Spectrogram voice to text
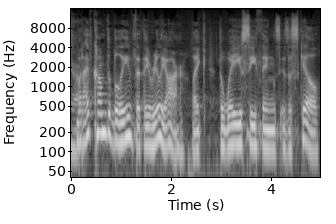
yeah. but I've come to believe that they really are. Like the way you see things is a skill.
